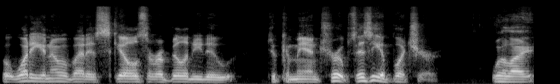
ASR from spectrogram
But what do you know about his skills or ability to to command troops? Is he a butcher? Well, I,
